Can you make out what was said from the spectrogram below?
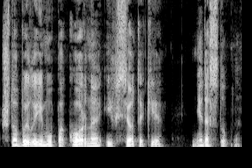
что было ему покорно и все-таки недоступно.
